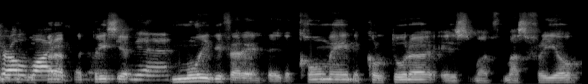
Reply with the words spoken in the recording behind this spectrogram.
cultural difícil para wise. Patricia, Yeah. muy diferente. De come, de cultura es más, más frío.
